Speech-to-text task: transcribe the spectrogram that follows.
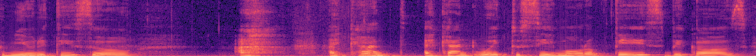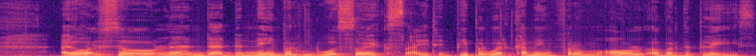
community. So ah, I can't I can't wait to see more of this because I also learned that the neighborhood was so excited. People were coming from all over the place.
